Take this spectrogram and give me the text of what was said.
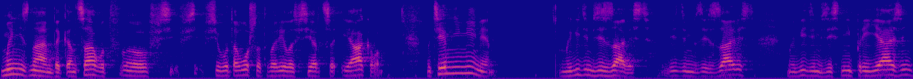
Мы не знаем до конца вот э, всего того, что творилось в сердце Иакова. Но тем не менее, мы видим здесь зависть, видим здесь зависть, мы видим здесь неприязнь,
